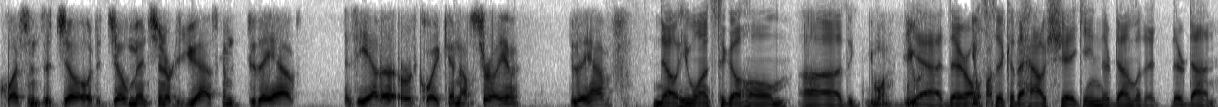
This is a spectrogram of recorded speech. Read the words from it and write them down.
questions to Joe. Did Joe mention, or did you ask him? Do they have? Has he had an earthquake in Australia? Do they have? No, he wants to go home. Uh, the, want- you- yeah, they're all want- sick of the house shaking. They're done with it. They're done.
